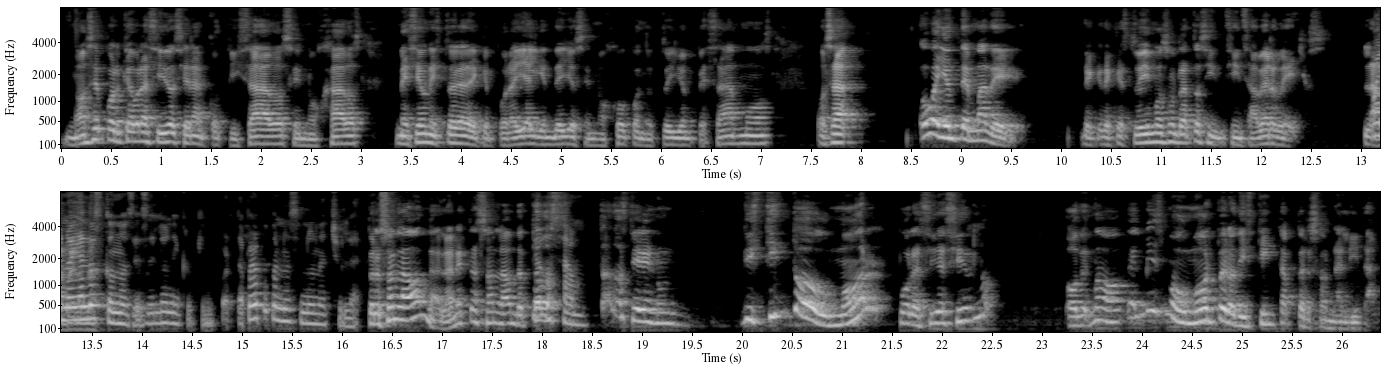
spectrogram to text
no sé por qué habrá sido, si eran cotizados, enojados. Me sé una historia de que por ahí alguien de ellos se enojó cuando tú y yo empezamos. O sea, hubo ahí un tema de, de, de que estuvimos un rato sin, sin saber de ellos. La bueno, ya los conoces, es lo único que importa. Pero ¿a poco no son una chulada? Pero son la onda, la neta son la onda. Todos, amo. todos tienen un distinto humor, por así decirlo. O de, no, el mismo humor, pero distinta personalidad.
